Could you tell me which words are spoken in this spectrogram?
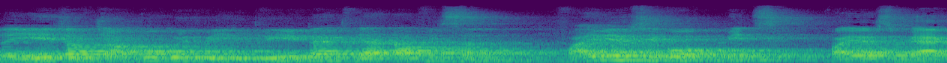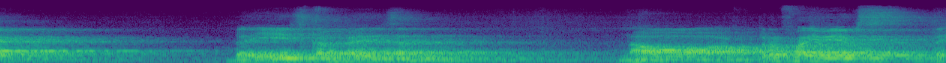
the age of Jacob will be three times that of his son. Five years ago means five years back. The age comparison. Now after five years, the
